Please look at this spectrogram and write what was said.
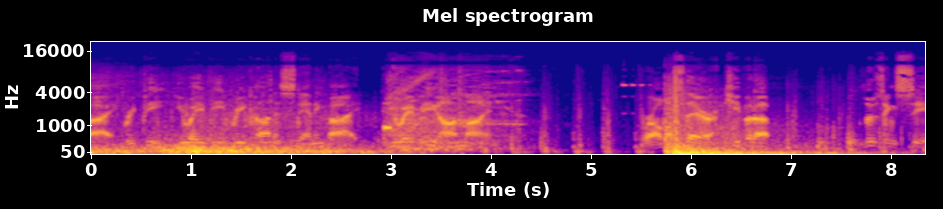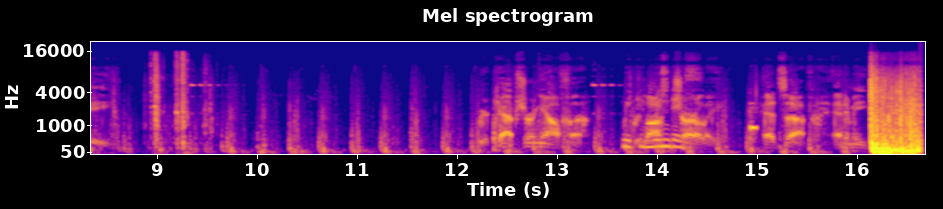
By. Repeat, UAV recon is standing by. UAV online. We're almost there. Keep it up. Losing C. We're capturing Alpha. We can lost win this. Charlie. Heads up. Enemy UAV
